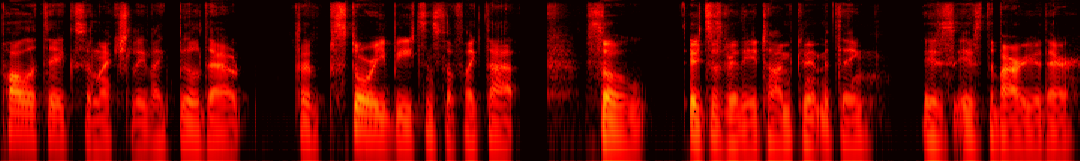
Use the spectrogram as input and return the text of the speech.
politics and actually like build out the story beats and stuff like that. So it's just really a time commitment thing. Is is the barrier there?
